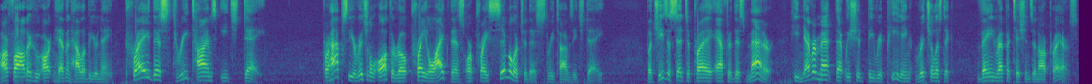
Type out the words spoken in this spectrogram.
Our Father who art in heaven, hallowed be your name. Pray this three times each day. Perhaps the original author wrote, Pray like this or pray similar to this three times each day. But Jesus said to pray after this manner. He never meant that we should be repeating ritualistic, vain repetitions in our prayers.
